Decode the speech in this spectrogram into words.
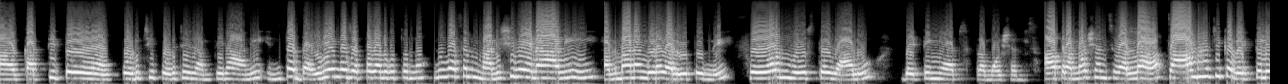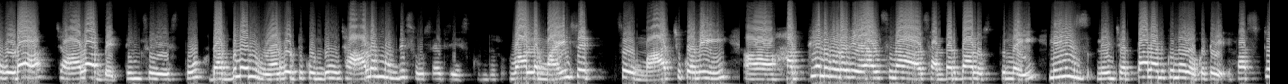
ఆ కత్తితో పొడిచి పొడిచి చంపినా అని ఎంత ధైర్యంగా చెప్పగలుగుతున్నావు? నువ్వు అసలు మనిషివేనా అని అనుమానం కూడా కలుగుతుంది. ఫోన్ చూస్తే చాలు బెట్టింగ్ యాప్స్ ప్రమోషన్స్. ఆ ప్రమోషన్స్ వల్ల సామాజిక వ్యక్తులు కూడా చాలా బెట్టింగ్స్ చేస్తూ డబ్బులను ఓగొట్టుకుంటూ చాలా మంది సూసైడ్ చేసుకుంటారు. వాళ్ళ మైండ్ సెట్ సో మార్చుకొని హత్యలు కూడా చేయాల్సిన సందర్భాలు వస్తున్నాయి. ప్లీజ్ నేను చెప్పాలనుకున్నది ఒకటే. ఫస్ట్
